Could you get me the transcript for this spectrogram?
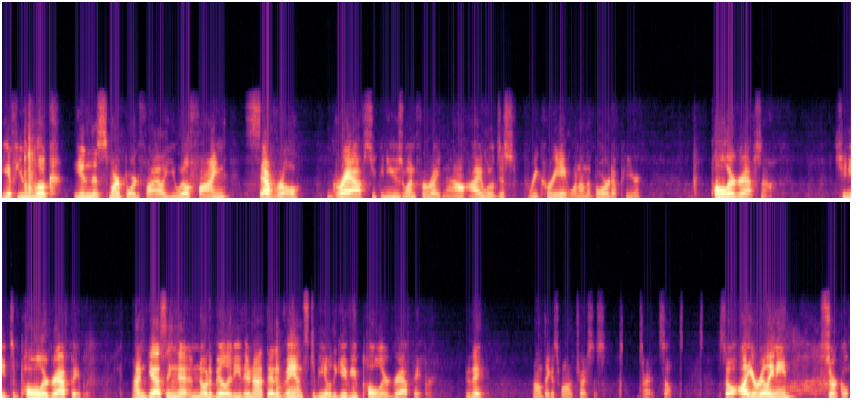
if you look in this smartboard file, you will find several graphs. You can use one for right now. I will just recreate one on the board up here. Polar graphs now. So you need some polar graph paper. I'm guessing that in Notability, they're not that advanced to be able to give you polar graph paper. Do they? I don't think it's one of the choices. All right, so so all you really need, circle.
